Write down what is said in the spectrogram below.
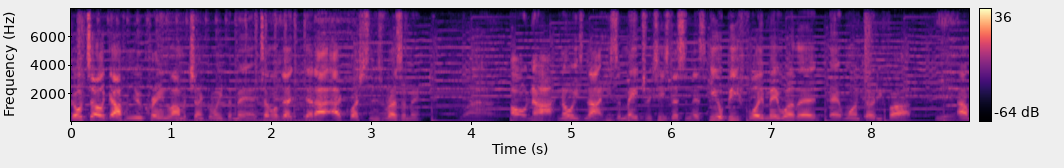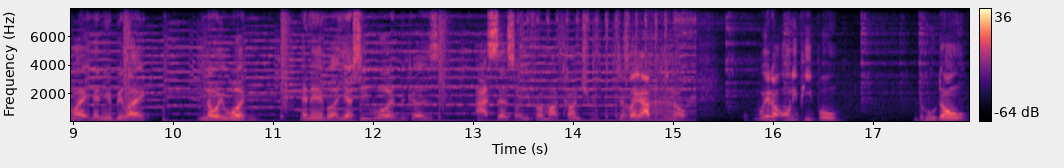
Go tell a guy from Ukraine, Lomachenko ain't the man. Tell him that, that I, I question his resume. Wow. Oh nah, no, he's not. He's a matrix. He's this and this. He'll beat Floyd Mayweather at, at 135. Yeah. I'm like, then you'll be like, no, he wouldn't. And then he'll be like, yes, he would because I said so. He's from my country. Just like I, you know, we're the only people who don't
